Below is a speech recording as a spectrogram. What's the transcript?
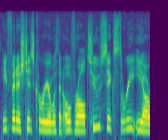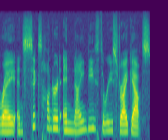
He finished his career with an overall 2.63 ERA and 693 strikeouts.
